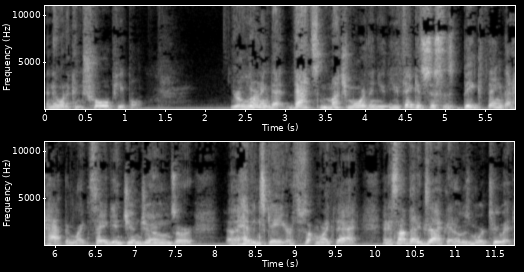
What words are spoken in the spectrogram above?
and they want to control people. you're learning that that's much more than you, you think it's just this big thing that happened, like say again, Jim Jones or uh, Heaven's Gate or something like that. And it's not that exactly. I know there's more to it.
